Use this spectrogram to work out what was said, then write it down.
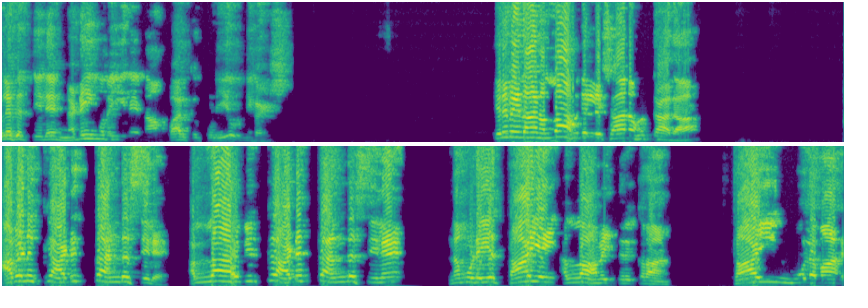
உலகத்திலே நடைமுறையிலே நாம் பார்க்கக்கூடிய ஒரு நிகழ்ச்சி. எனவேதான் அல்லாஹுல்லா அவனுக்கு அடுத்த அந்தஸ்திலே அல்லாஹுவிற்கு அடுத்த அந்தஸ்திலே நம்முடைய தாயை அல்லாஹ் வைத்திருக்கிறான். தாயின் மூலமாக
